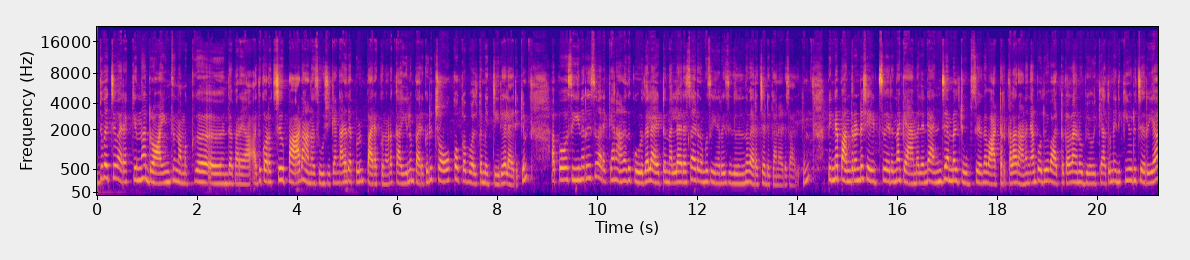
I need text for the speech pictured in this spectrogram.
ഇത് വെച്ച് വരയ്ക്കുന്ന ഡ്രോയിങ്സ് നമുക്ക് എന്താ പറയുക അത് കുറച്ച് പാടാണ് സൂക്ഷിക്കാൻ. കാരണം ഇത് എപ്പോഴും പരക്കും. നമ്മുടെ കയ്യിലും പരക്കും. ഒരു ചോക്കൊക്കെ പോലത്തെ മെറ്റീരിയൽ ആയിരിക്കും. അപ്പോൾ സീനറീസ് വരയ്ക്കാനാണ് ഇത് കൂടുതലായിട്ട് നല്ല രസമായിട്ട് നമുക്ക് സീനറീസ് ഇതിൽ നിന്ന് വരച്ചെടുക്കാനായിട്ട് സാധിക്കും. പിന്നെ പന്ത്രണ്ട് ഷെയ്ഡ്സ് വരുന്ന ക്യാമലിന്റെ അഞ്ച് എം എൽ ട്യൂബ്സ് വരുന്ന വാട്ടർ കളറാണ് ഞാൻ പൊതുവെ വാട്ടർ കളർ അങ്ങനെ ഉപയോഗിക്കാത്തതുകൊണ്ട് എനിക്ക് ഈ ഒരു ചെറിയ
